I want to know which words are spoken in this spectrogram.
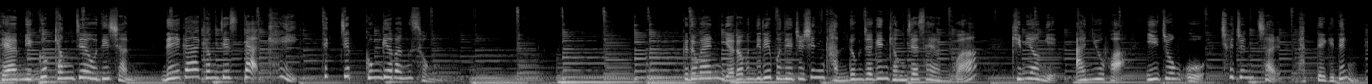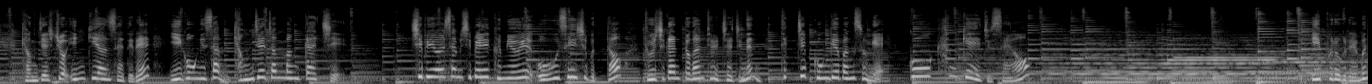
대한민국 경제 오디션 내가 경제스타 K 특집 공개 방송. 그동안 여러분들이 보내주신 감동적인 경제 사연과 김영희, 안유화, 이종우, 최준철, 박대기 등 경제쇼 인기 연사들의 2023 경제 전망까지 12월 30일 금요일 오후 3시부터 2시간 동안 펼쳐지는 특집 공개 방송에 꼭 함께해 주세요. 이 프로그램은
